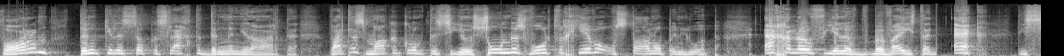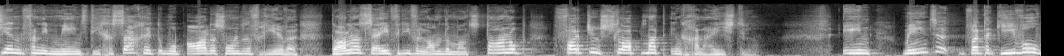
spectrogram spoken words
"Waarom dink julle sulke slegte dinge in julle harte? Wat is makliker om te sê jou sondes word vergewe of staan op en loop? Ek gaan nou vir julle bewys dat ek die seun van die mens die gesag het om op aarde sonde te vergewe. Daarna sê hy vir die verlamde man: "Staan op, vat jou slapmat en gaan huis toe." En mense, wat ek hier wil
